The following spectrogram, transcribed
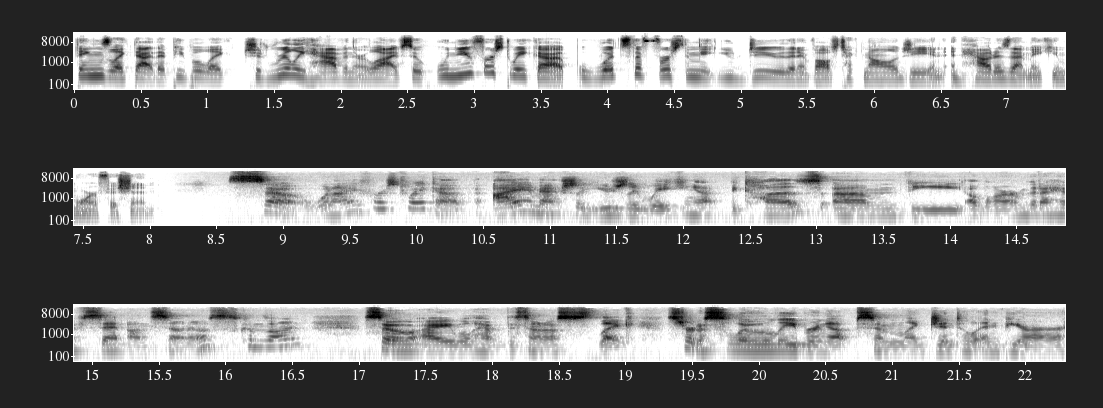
things like that that people like should really have in their lives. So when you first wake up, what's the first thing that you do that involves technology and, and how does that make you more efficient? So, when I first wake up, I am actually usually waking up because um, the alarm that I have set on Sonos comes on. So, I will have the Sonos like sort of slowly bring up some like gentle NPR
